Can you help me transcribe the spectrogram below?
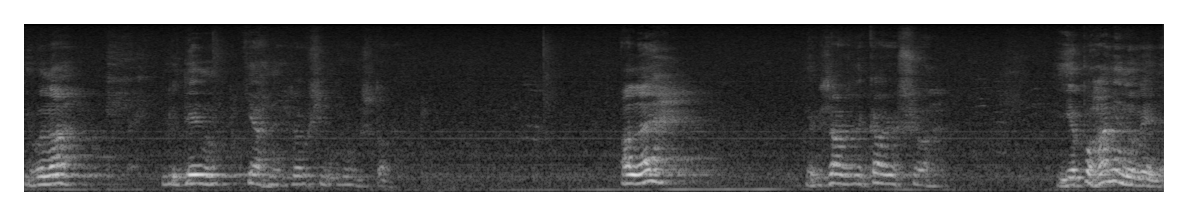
і вона людину тягне зовсім в другу сторону. Але, як завжди кажуть, що є погані новини,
